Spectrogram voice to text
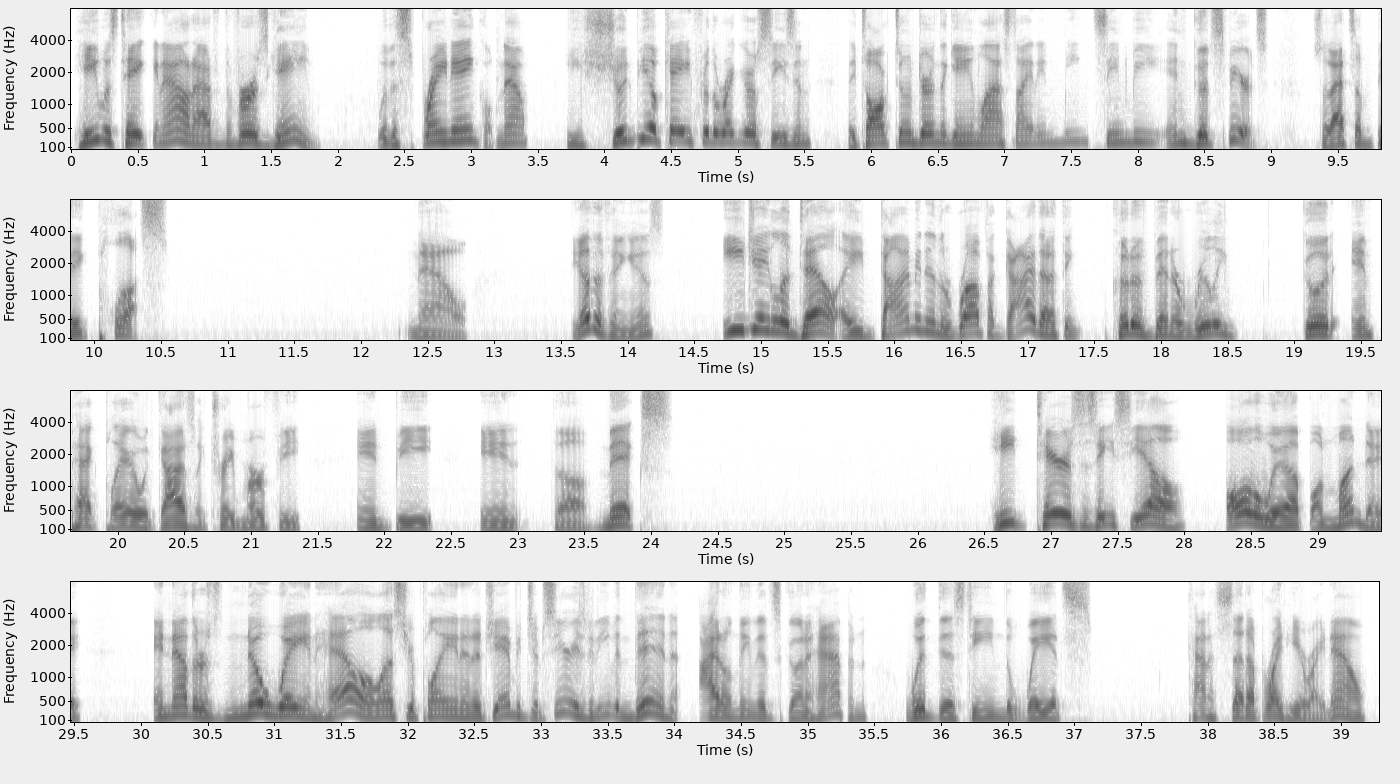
He was taken out after the first game with a sprained ankle. Now, he should be okay for the regular season. They talked to him during the game last night, and he seemed to be in good spirits. So that's a big plus. Now, the other thing is, EJ Liddell, a diamond in the rough, a guy that I think could have been a really good impact player with guys like Trey Murphy and be in the mix. He tears his ACL all the way up on Monday, and now there's no way in hell unless you're playing in a championship series. But even then, I don't think that's going to happen with this team the way it's kind of set up right here, right now.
